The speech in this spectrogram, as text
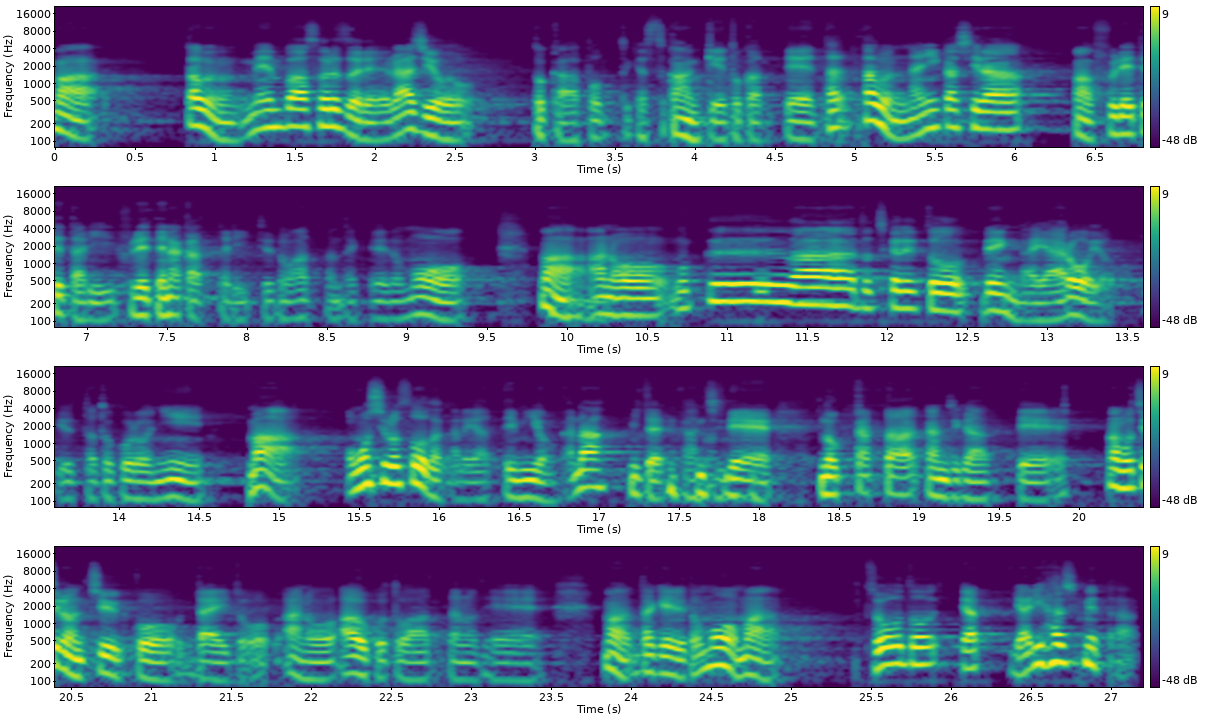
まあ多分メンバーそれぞれラジオとかポッドキャスト関係とかってた多分何かしら、まあ、触れてたり触れてなかったりっていうのはあったんだけれどもまああの僕はどっちかというとベンがやろうよって言ったところにまあ面白そうだからやってみようかなみたいな感じで 乗っかった感じがあって、まあ、もちろん中高大とあの会うことはあったので、まあ、だけれども、まあ、ちょうどややり始めた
